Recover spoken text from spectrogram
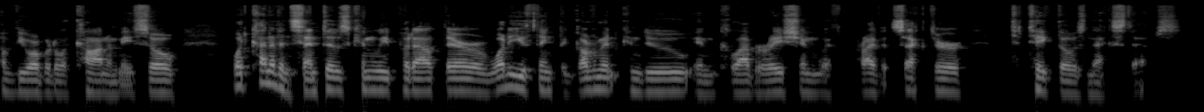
of the orbital economy. So what kind of incentives can we put out there or what do you think the government can do in collaboration with private sector to take those next steps?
